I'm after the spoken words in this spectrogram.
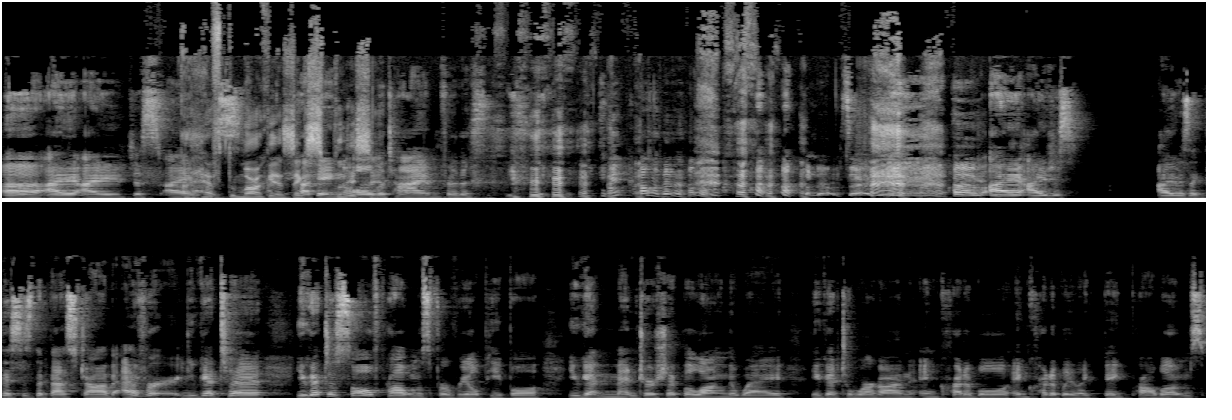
I I just I, I have to mark it as explicit all the time for this. oh, no, no. no, sorry. Um, I I just I was like, this is the best job ever. You get to you get to solve problems for real people. You get mentorship along the way. You get to work on incredible, incredibly like big problems.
